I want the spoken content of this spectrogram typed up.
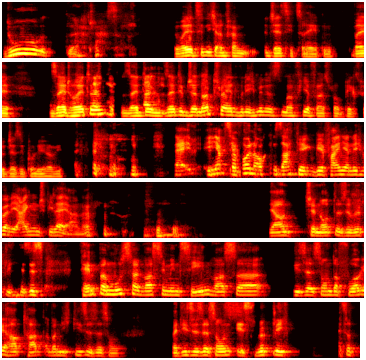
Du, ach, Klaas, wir wollen jetzt hier nicht anfangen, Jesse zu haten, weil seit heute, seit dem, seit dem Janot Trade, will ich mindestens mal vier First-Round-Picks für Jesse Polihavi. ich habe es ja vorhin auch gesagt, wir, wir fallen ja nicht über die eigenen Spieler her. Ne? Ja, und Janot ist ja wirklich, das ist, Temper muss halt was im sehen, was er die Saison davor gehabt hat, aber nicht diese Saison. Weil diese Saison ist wirklich, also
